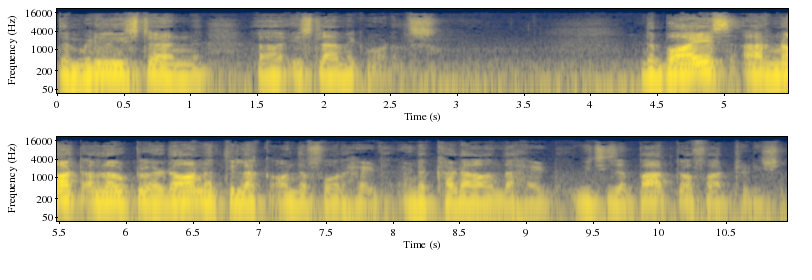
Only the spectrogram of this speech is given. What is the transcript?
the Middle Eastern uh, Islamic models. The boys are not allowed to adorn a tilak on the forehead and a kada on the head, which is a part of our tradition.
